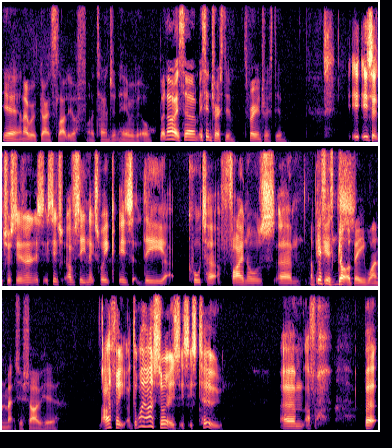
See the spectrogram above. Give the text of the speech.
yeah, I know we're going slightly off on a tangent here with it all. But no, it's um, it's interesting. It's very interesting. It is interesting, and it's, it's int- obviously next week is the quarter finals. Um, I guess it's got to be one match a show here. I think the way I saw it is it's, it's two. Um, I've, but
